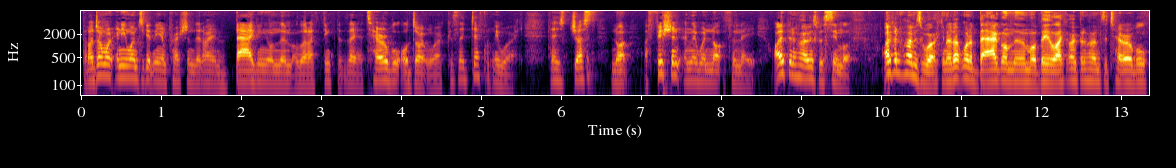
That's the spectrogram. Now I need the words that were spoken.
But I don't want anyone to get the impression that I am bagging on them or that I think that they are terrible or don't work because they definitely work. They're just not efficient and they were not for me. Open homes were similar open homes work, and I don't want to bag on them or be like open homes are terrible.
